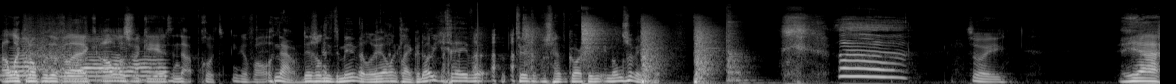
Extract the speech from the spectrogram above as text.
Alle knoppen tegelijk, alles verkeerd. Nou, goed, in ieder geval. Nou, desalniettemin willen we wel een klein cadeautje geven. 20% korting in onze winkel. Sorry. Ja,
